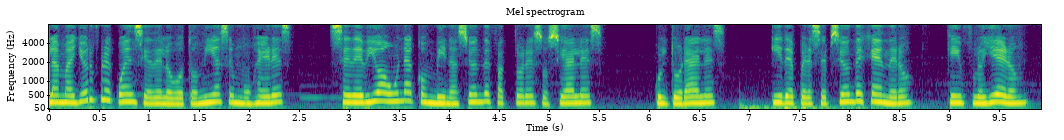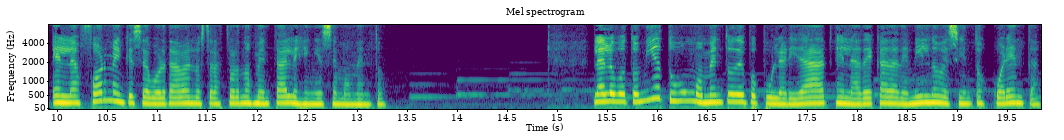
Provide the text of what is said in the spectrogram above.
la mayor frecuencia de lobotomías en mujeres se debió a una combinación de factores sociales, culturales y de percepción de género que influyeron en la forma en que se abordaban los trastornos mentales en ese momento. La lobotomía tuvo un momento de popularidad en la década de 1940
